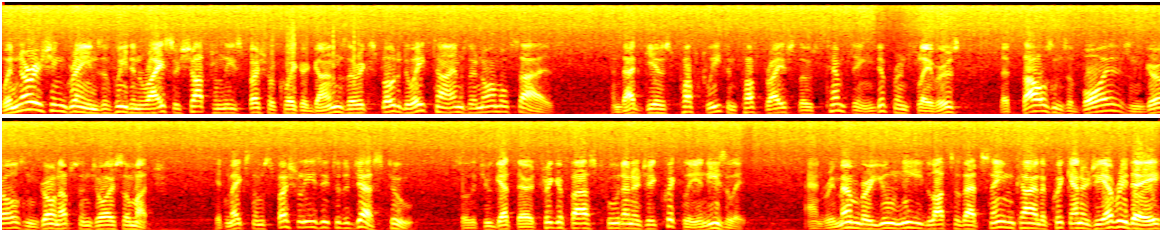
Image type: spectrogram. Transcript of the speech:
When nourishing grains of wheat and rice are shot from these special Quaker guns, they're exploded to eight times their normal size. And that gives puffed wheat and puffed rice those tempting, different flavors that thousands of boys and girls and grown-ups enjoy so much. It makes them specially easy to digest, too, so that you get their trigger-fast food energy quickly and easily. And remember, you need lots of that same kind of quick energy every day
